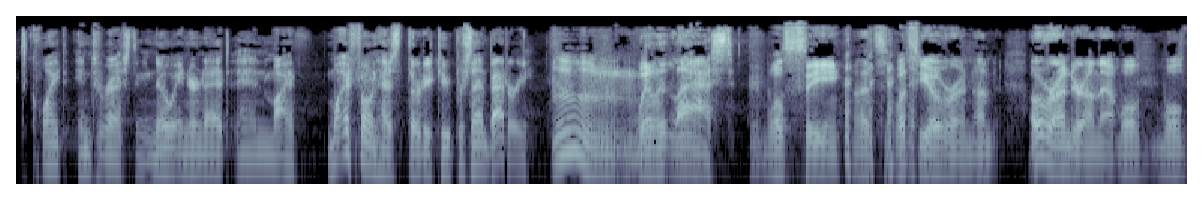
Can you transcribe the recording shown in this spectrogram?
It's quite interesting. No internet, and my my phone has thirty two percent battery. Mm. Will it last? We'll see. That's what's the over and un, over under on that. We'll we'll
